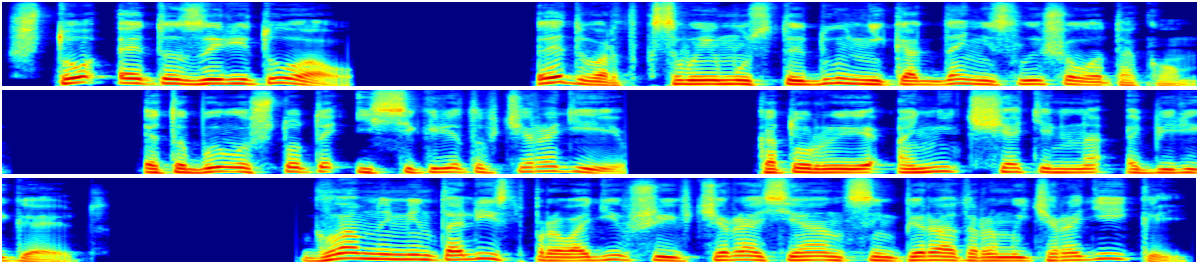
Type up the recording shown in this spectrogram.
Что это за ритуал? Эдвард к своему стыду никогда не слышал о таком. Это было что-то из секретов чародеев, которые они тщательно оберегают. Главный менталист, проводивший вчера сеанс с императором и чародейкой,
